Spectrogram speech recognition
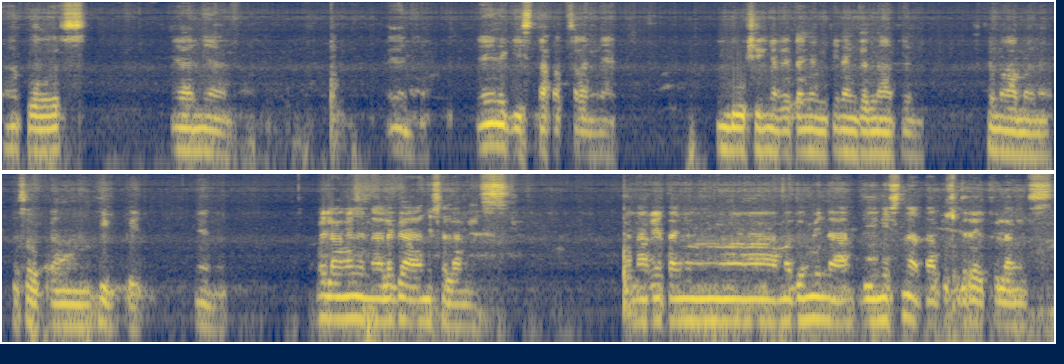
Tapos, yan yan. Ayan o. Yan yung nag-stack up sa kanya. Yung bushing niya, kita niya, tinanggal natin sa mga mana, sa sobrang higpit. Yan o. Kailangan na nalagaan niyo sa langis. Nakita niyo uh, madumi na, linis na, tapos diretso langis.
